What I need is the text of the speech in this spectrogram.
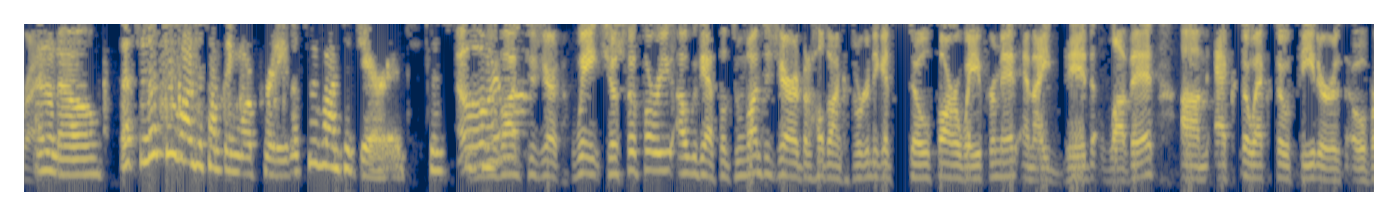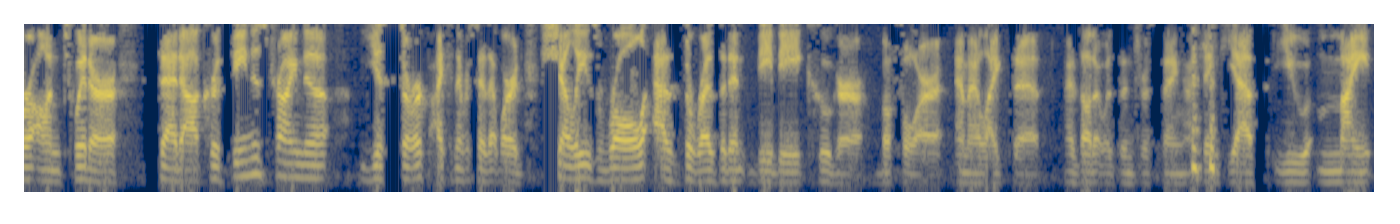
Right. I don't know. Let's, let's move on to something more pretty. Let's move on to Jared. 'cause- Oh, move on to Jared. Wait, just before we, oh yes, let's move on to Jared, but hold on, because we're going to get so far away from it, and I did love it. Um, XOXO Feeders over on Twitter said, uh, Christine is trying to usurp, I can never say that word, Shelli's role as the resident BB Cougar before, and I liked it. I thought it was interesting. I think yes, you might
